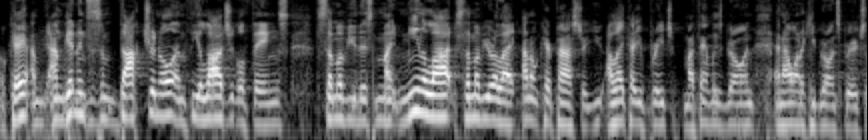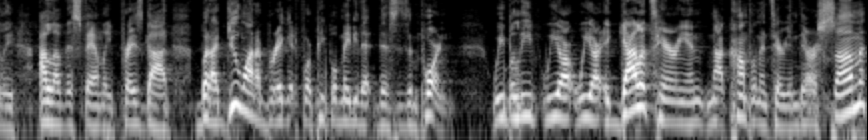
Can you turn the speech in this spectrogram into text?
Okay, I'm, I'm, getting into some doctrinal and theological things. Some of you, this might mean a lot. Some of you are like, I don't care, Pastor. You, I like how you preach. My family's growing, and I want to keep growing spiritually. I love this family. Praise God. But I do want to bring it for people maybe that this is important. We believe we are, we are egalitarian, not complementarian. There are some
